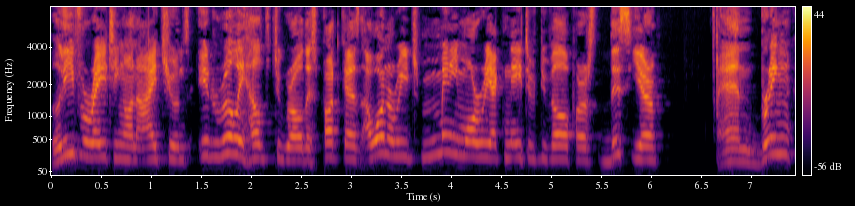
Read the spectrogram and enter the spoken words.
leave a rating on iTunes. It really helps to grow this podcast. I want to reach many more React Native developers this year and bring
